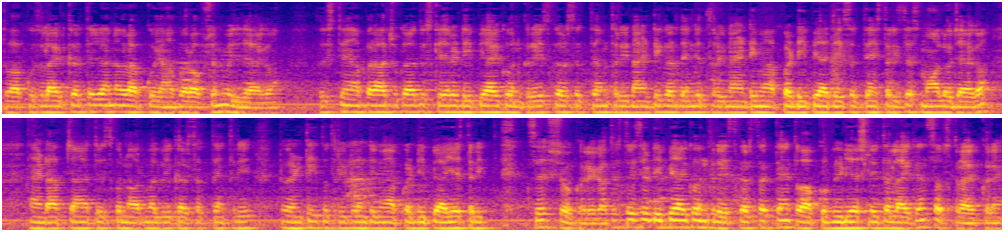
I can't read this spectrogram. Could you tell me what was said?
तो आपको स्लाइड करते जाना है और आपको यहाँ पर ऑप्शन मिल जाएगा। तो इससे यहाँ पर आ चुका है तो इसके ज़रिए डी को इंक्रीज कर सकते हैं। हम 390 कर देंगे 390 में आपका डीपीआई देख सकते हैं। इस तरीके से स्मॉल हो जाएगा। एंड आप चाहें तो इसको नॉर्मल भी कर सकते हैं। 320 तो 320 में आपका डीपीआई इस तरीके से शो करेगा। तो इस तरीके से DPI को इंक्रीज कर सकते हैं। तो आपको वीडियो अच्छी तो लाइक एंड सब्सक्राइब करें।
